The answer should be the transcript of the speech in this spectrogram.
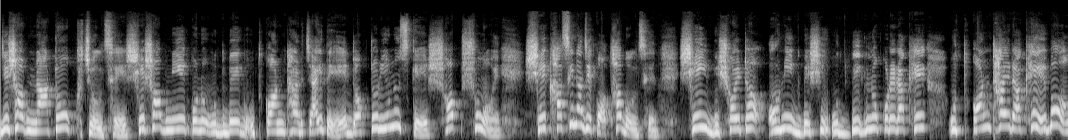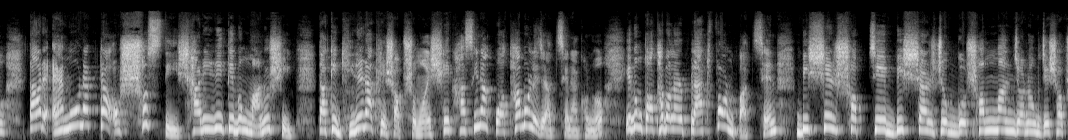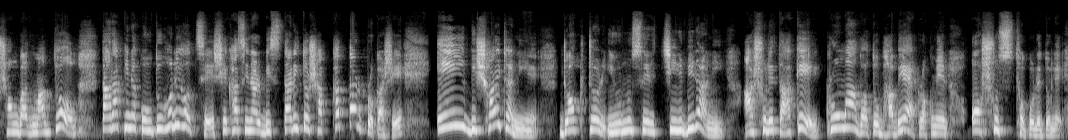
যেসব নাটক চলছে, সেসব নিয়ে কোনো উদ্বেগ, উৎকণ্ঠার চাইতে ডক্টর ইউনুসকে সব সময় শেখ হাসিনা যে কথা বলছেন, সেই বিষয়টা অনেক বেশি উদ্বিগ্ন করে রাখে, উৎকণ্ঠায় রাখে এবং তার এমন একটা অস্বস্তি শারীরিক এবং মানসিক তাকে ঘিরে রাখে সব সময় শেখ হাসিনা কথা বলে যাচ্ছেন এখনও এবং কথা বলার প্ল্যাটফর্ম পাচ্ছেন। বিশ্বের সবচেয়ে বিশ্বাসযোগ্য, সম্মানজনক যেসব সংবাদ মাধ্যম, তারা কিনা কৌতূহলী হচ্ছে, শেখ হাসিনার বিস্তারিত সাক্ষাৎকার প্রকাশে। এই বিষয়টা নিয়ে ডক্টর ইউনুসের চিরবিরানি আসলে তাকে ক্রমাগতভাবে এক রকমের অসুস্থ করে তোলে।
